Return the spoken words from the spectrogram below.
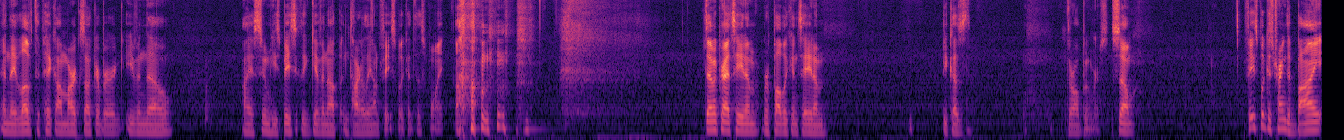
and they love to pick on Mark Zuckerberg, even though I assume he's basically given up entirely on Facebook at this point. Um, Democrats hate him, Republicans hate him because they're all boomers. So Facebook is trying to buy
